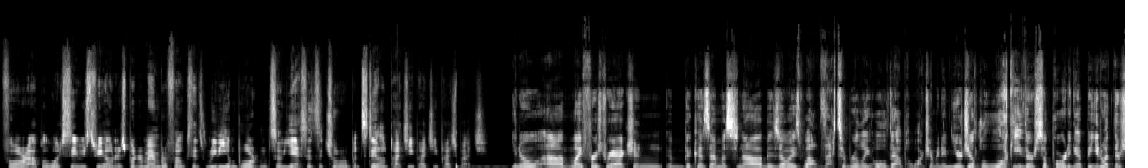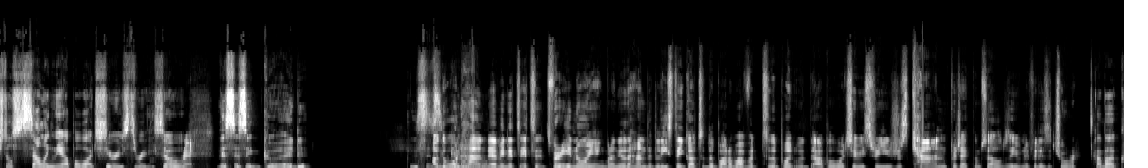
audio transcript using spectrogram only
for Apple Watch Series 3 owners. But remember, folks, it's really important. So, yes, it's a chore, but still patchy, patchy, patch, patch. You know, uh, my first reaction, because I'm a snob, is always, well, that's a really old Apple Watch. I mean, you're just lucky they're supporting it. But you know what? They're still selling the Apple Watch Series 3. So Correct. this isn't good. This on the one hand, I mean it's it's it's very annoying, but on the other hand, at least they got to the bottom of it to the point where Apple Watch Series Three users can protect themselves, even if it is a chore. how about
